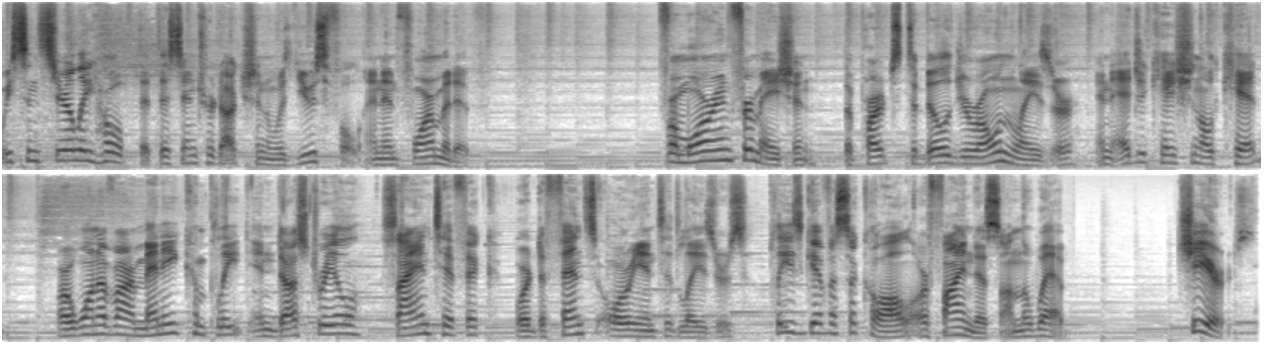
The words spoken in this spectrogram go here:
We sincerely hope that this introduction was useful and informative. For more information, the parts to build your own laser, an educational kit, or one of our many complete industrial, scientific, or defense-oriented lasers, please give us a call or find us on the web. Cheers!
